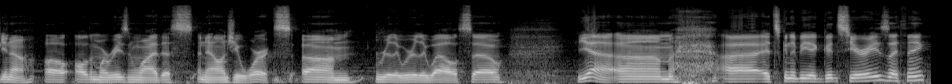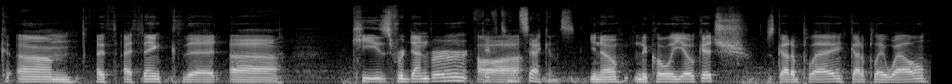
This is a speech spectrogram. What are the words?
you know, all, all the more reason why this analogy works um, really, really well. So, yeah, um, uh, it's going to be a good series, I think. Um, I, th- I think that uh, keys for Denver. 15 uh, seconds. you know, Nikola Jokic has got to play, got to play well.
